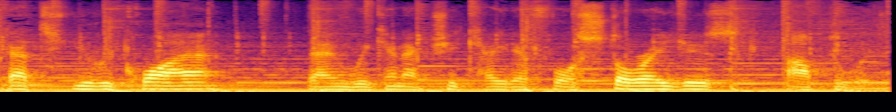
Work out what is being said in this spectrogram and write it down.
that you require, then we can actually cater for storages afterwards.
